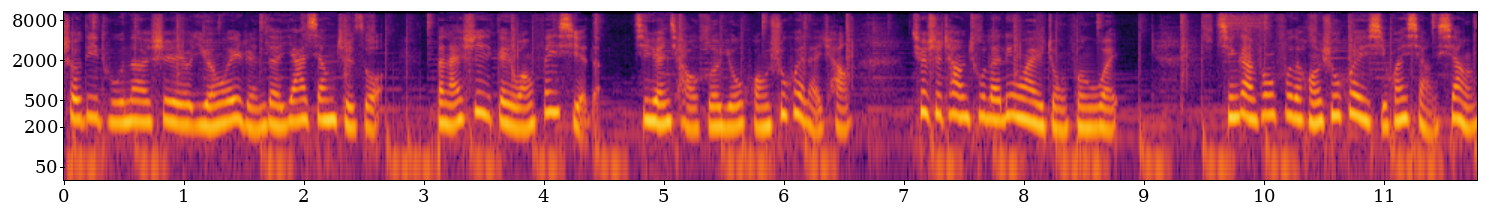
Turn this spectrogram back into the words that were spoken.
首地图呢是袁惟仁的压箱之作，本来是给王菲写的，机缘巧合由黄淑慧来唱，却是唱出了另外一种风味。情感丰富的黄淑慧喜欢想象，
